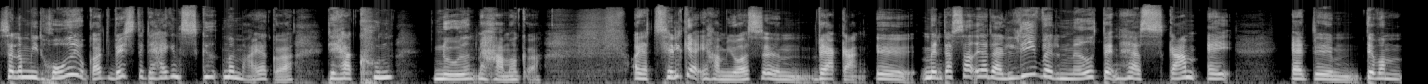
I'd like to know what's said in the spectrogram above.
Selvom mit hoved jo godt vidste, det har ikke en skid med mig at gøre. Det har kun noget med ham at gøre. Og jeg tilgav ham jo også øh, hver gang. Øh, men der sad jeg der alligevel med den her skam af, at øh, det, var,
